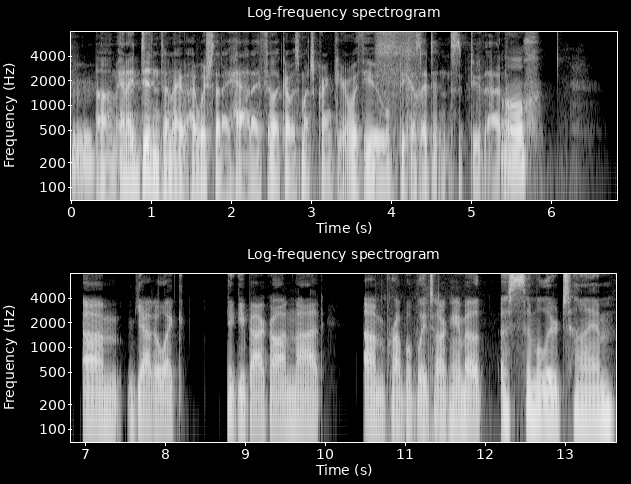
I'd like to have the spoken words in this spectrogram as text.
Um, and I didn't. And I, I wish that I had. I feel like I was much crankier with you because I didn't do that. Oh, um yeah to like piggyback on that um probably talking about a similar time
